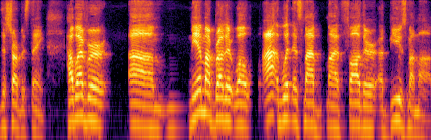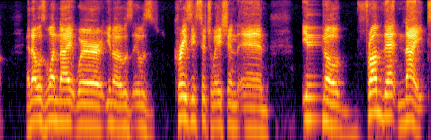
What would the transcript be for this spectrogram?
the sharpest thing. However, um, me and my brother, well, I witnessed my my father abuse my mom, and that was one night where you know it was it was crazy situation, and you know from that night,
